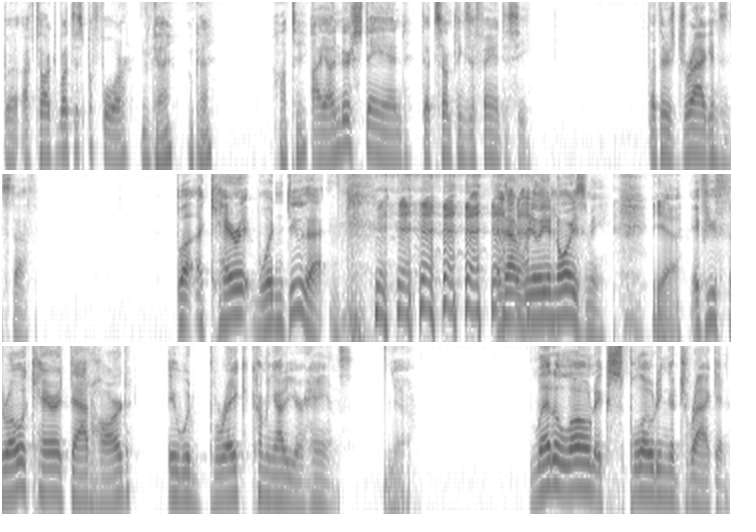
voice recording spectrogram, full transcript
But I've talked about this before. Okay. Okay. Hot take. I understand that something's a fantasy, that there's dragons and stuff. But a carrot wouldn't do that. and that really annoys me. yeah. If you throw a carrot that hard, it would break coming out of your hands, Yeah. let alone exploding a dragon.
